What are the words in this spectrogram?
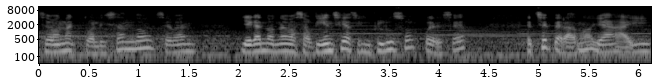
se van actualizando, se van llegando a nuevas audiencias incluso, puede ser, etcétera, ¿no? Ya ahí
